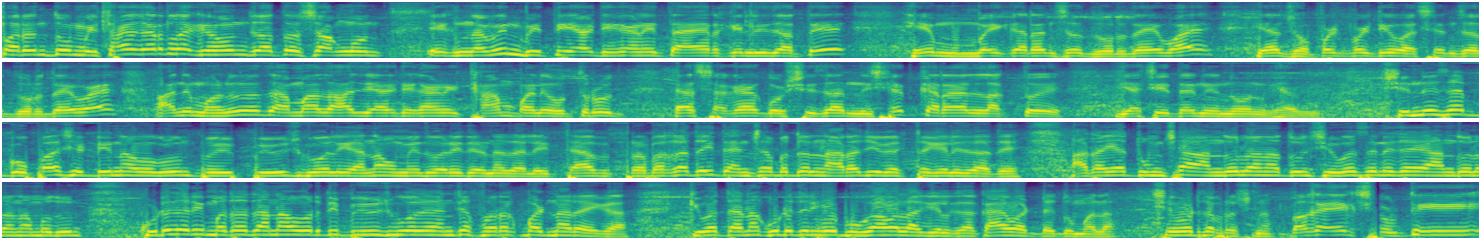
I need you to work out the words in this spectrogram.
परंतु मिठागरला घेऊन जातो सांगून एक नवीन भीती या ठिकाणी तयार केली जाते. हे मुंबईकरांचं दुर्दैव आहे. या झोपडपट्टी दुर्दैव आहे. आणि म्हणूनच आम्हाला आज या ठिकाणी ठामपणे उतरून या सगळ्या गोष्टीचा निषेध करायला लागतोय याची त्यांनी नोंद घ्यावी. शिंदेसाहेब गोपाळ शेट्टींना वगळून पि पियुष गोयल यांना उमेदवारी देण्यात आली. त्या प्रभागातही त्यांच्याबद्दल नाराजी व्यक्त केली जाते. आता या तुमच्या आंदोलनातून शिवसेनेच्या या आंदोलनामधून कुठेतरी मतदानावरती पियुष गोयल यांचा फरक पडणार आहे का? किंवा त्यांना कुठेतरी हे भोगावं लागेल का? काय वाटतंय तुम्हाला? शेवटचा प्रश्न. बघा एक शेवटी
